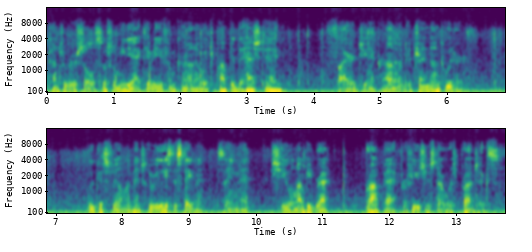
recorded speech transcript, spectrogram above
controversial social media activity from Carano, which prompted the hashtag Fired Gina Carano to trend on Twitter. Lucasfilm eventually released a statement saying that she will not be brought back for future Star Wars projects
